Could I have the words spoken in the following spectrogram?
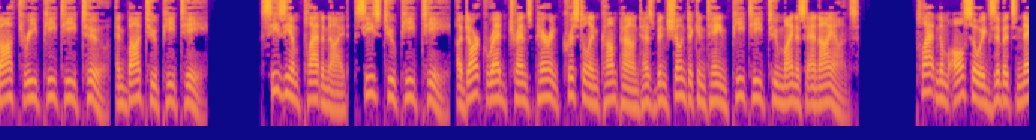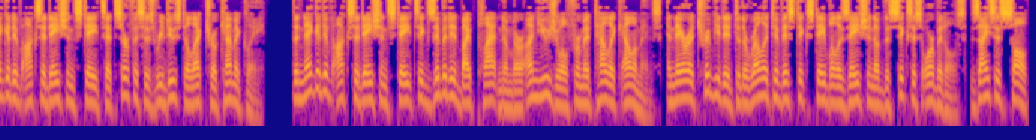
Ba3PT2, and Ba2PT. Cesium platinide, Ces2PT, a dark red transparent crystalline compound has been shown to contain Pt2- anions. Platinum also exhibits negative oxidation states at surfaces reduced electrochemically. The negative oxidation states exhibited by platinum are unusual for metallic elements, and they are attributed to the relativistic stabilization of the 6s orbitals. Zeise's salt,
